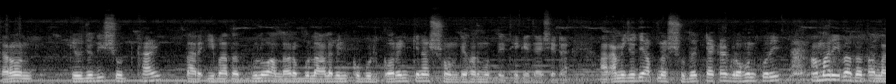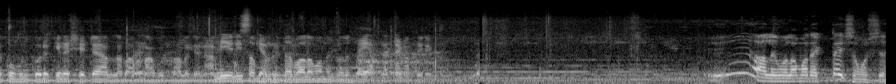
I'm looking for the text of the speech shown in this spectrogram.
কারণ কেউ যদি সুদ খায় তার ইবাদতগুলো আল্লাহ রবুল্লা আলমিন কবুল করেন কিনা সন্দেহের মধ্যে থেকে যায় সেটা। আর আমি যদি আপনার সুদের টাকা গ্রহণ করি আমার ইবাদত আল্লাহ কবুল করে কিনা সেটা আল্লাহ মাহবুদ ভালো জানে। আমি এই রিস্ক ভালো মনে করেন। ভাই আপনার টাকা ফিরে এ আলেমল আমার একটাই সমস্যা।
